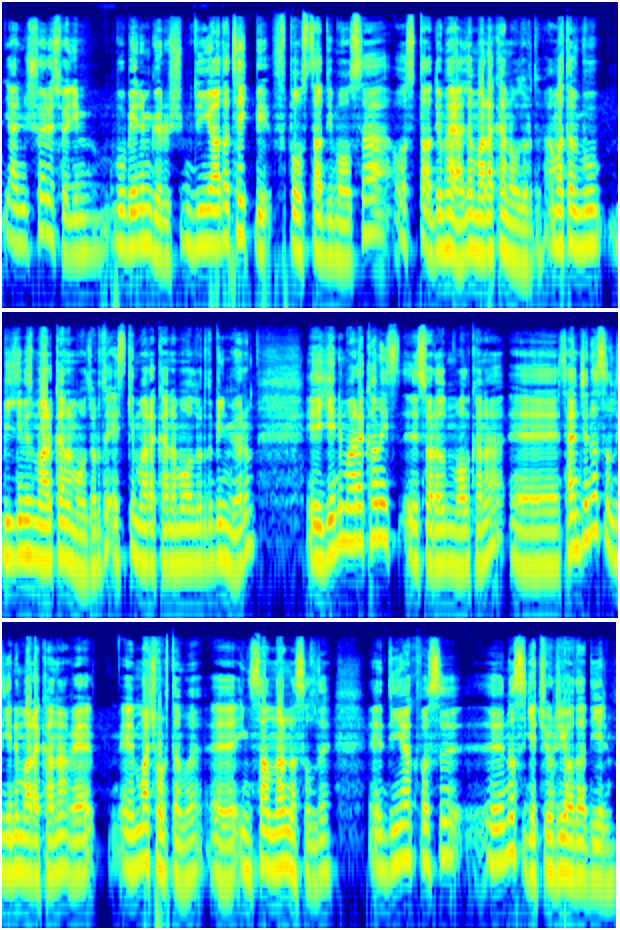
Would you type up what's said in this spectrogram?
yani şöyle söyleyeyim bu benim görüşüm. Dünyada tek bir futbol stadyumu olsa o stadyum herhalde Maracana olurdu. Ama tabii bu bildiğimiz Maracana mı olurdu? Eski Maracana mı olurdu bilmiyorum. E, yeni Maracana'yı e, soralım Volkan'a. E, sence nasıldı yeni Maracana ve e, maç ortamı? E, insanlar nasıldı? E, Dünya Kupası e, nasıl geçiyor Rio'da diyelim?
